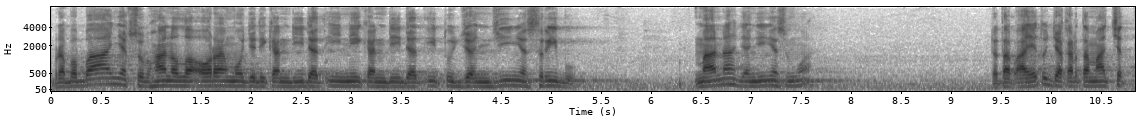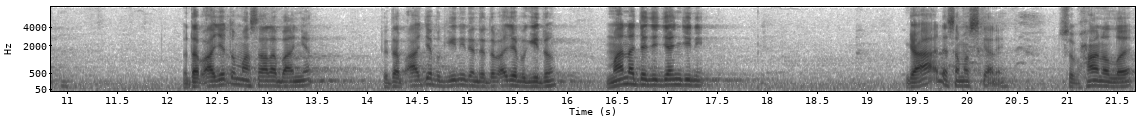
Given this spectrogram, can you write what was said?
Berapa banyak subhanallah orang mau jadi kandidat ini, kandidat itu, janjinya seribu. Mana janjinya semua? Tetap aja itu Jakarta macet. Tetap aja itu masalah banyak. Tetap aja begini dan tetap aja begitu. Mana janji-janji nih? Gak ada sama sekali. Subhanallah.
